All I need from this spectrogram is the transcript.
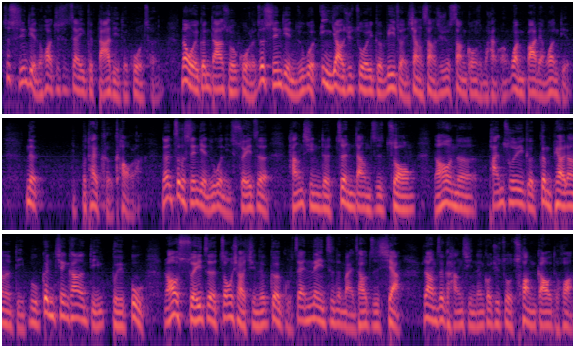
这时间点的话，就是在一个打底的过程。那我也跟大家说过了，这时间点如果硬要去做一个 V 转向上，就是上攻什么喊万八两万点，那不太可靠了。那这个时间点，如果你随着行情的震荡之中，然后呢盘出一个更漂亮的底部、更健康的底底部，然后随着中小型的个股在内资的买超之下，让这个行情能够去做创高的话，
